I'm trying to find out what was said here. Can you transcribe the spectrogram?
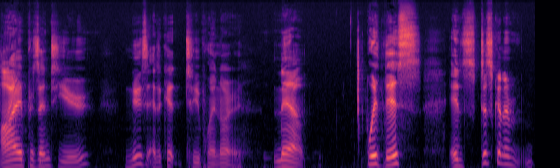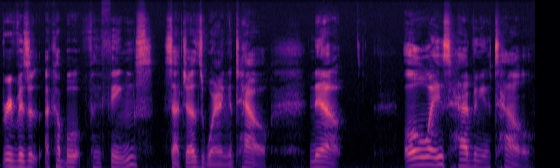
I present to you Nude Etiquette 2.0. Now, with this, it's just going to revisit a couple of things, such as wearing a towel. Now, always having a towel.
